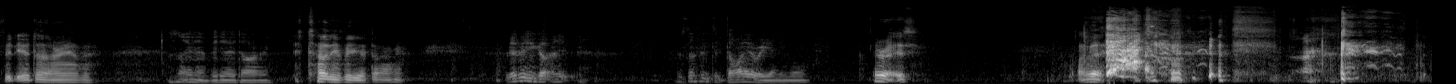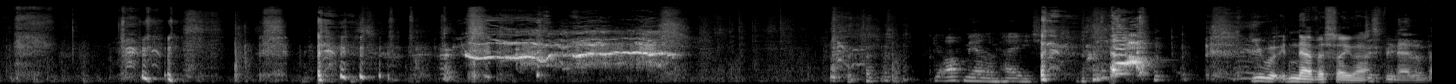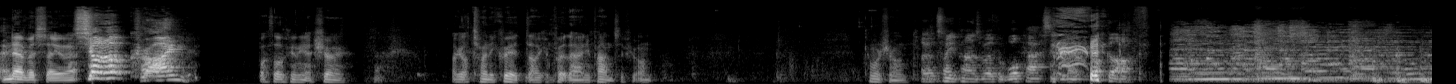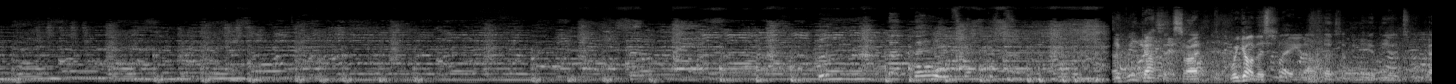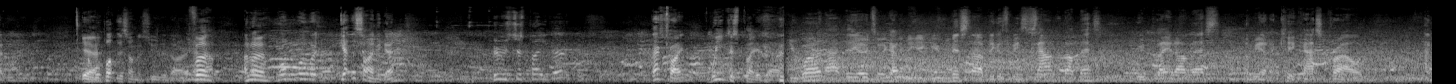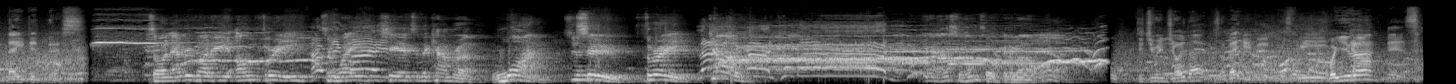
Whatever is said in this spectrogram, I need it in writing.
video diary ever. It's not even a video diary. It's totally a video diary. We haven't even got any. There's nothing to diary anymore. There it is. Like this. Get off me, Ellen Page. you would never say that. Just been Ellen Page. Never say that. Shut up, crime! But I thought I was going to get a show. I got 20 quid that I can put down your pants if you want. Come on, Sean. I got twenty pounds worth of whoop ass and I'm like, fuck off. we got this, right? We got this. Played our first ever gig at the O2 Academy. Yeah. We'll put this on the studio diary. For- and, uh, one, one, wait, get the sign again. Who's just played there? That's right, we just played there. you weren't at the O2 Academy gig, you missed out because we sounded our best, we played our best, and we had a kick-ass crowd. And they did this. So on everybody on three to wave and cheer to the camera. One, two, three, go! Yeah, that's what I'm talking about. Did you enjoy that? Because I bet you did. we Were you there? This.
